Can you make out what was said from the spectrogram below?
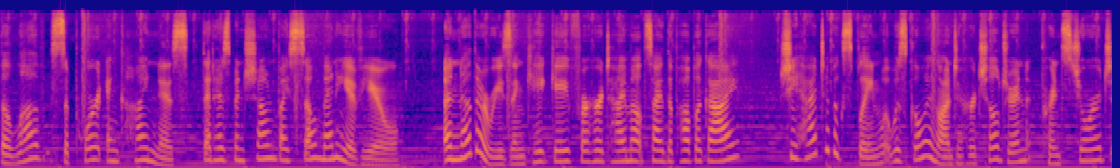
the love, support, and kindness that has been shown by so many of you. Another reason Kate gave for her time outside the public eye? She had to explain what was going on to her children, Prince George,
